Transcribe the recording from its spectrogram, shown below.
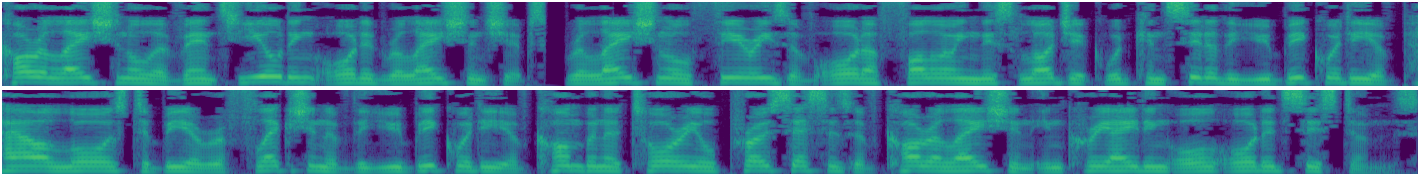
correlational events yielding ordered relationships, relational theories of order following this logic would consider the ubiquity of power laws to be a reflection of the ubiquity of combinatorial processes of correlation in creating all ordered systems.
